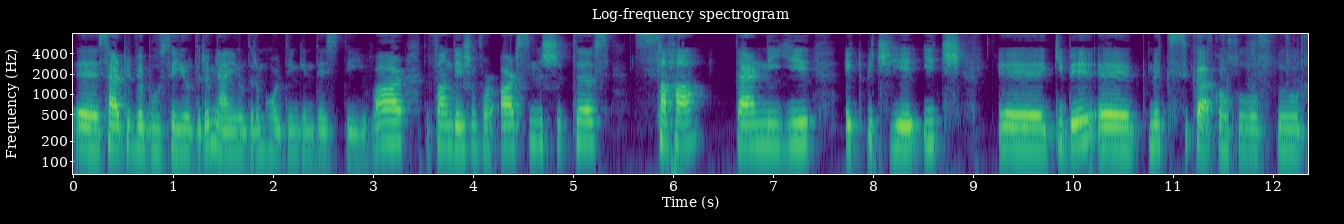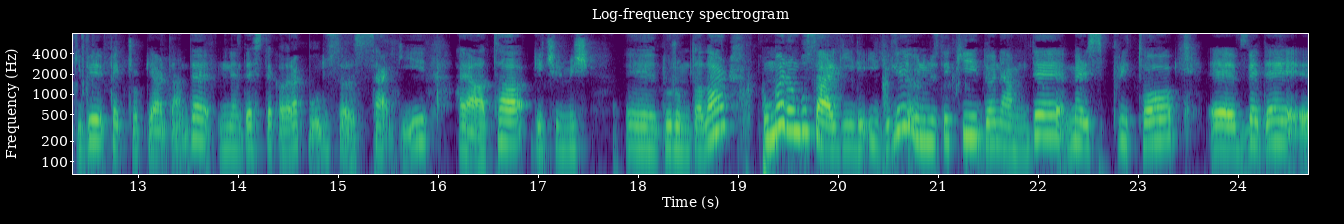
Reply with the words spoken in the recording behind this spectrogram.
E, Serpil ve Buse Yıldırım yani Yıldırım Holding'in desteği var. The Foundation for Arts Initiatives, Saha Derneği, Ekbiçiye İç, e, gibi e, Meksika konsolosluğu gibi pek çok yerden de destek alarak bu uluslararası sergiyi hayata geçirmiş e, durumdalar. Umarım bu sergiyle ilgili önümüzdeki dönemde Mary Sprito e, ve de e,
